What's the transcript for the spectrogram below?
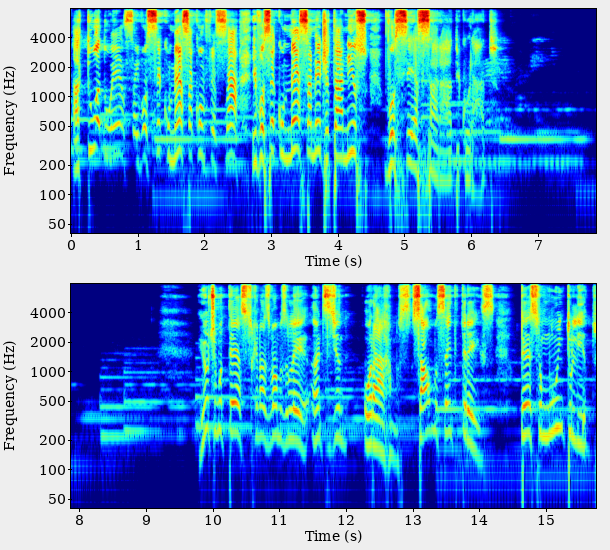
a tua doença, e você começa a confessar, e você começa a meditar nisso, você é sarado e curado. E último texto que nós vamos ler antes de orarmos, Salmo 103 texto muito lido,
